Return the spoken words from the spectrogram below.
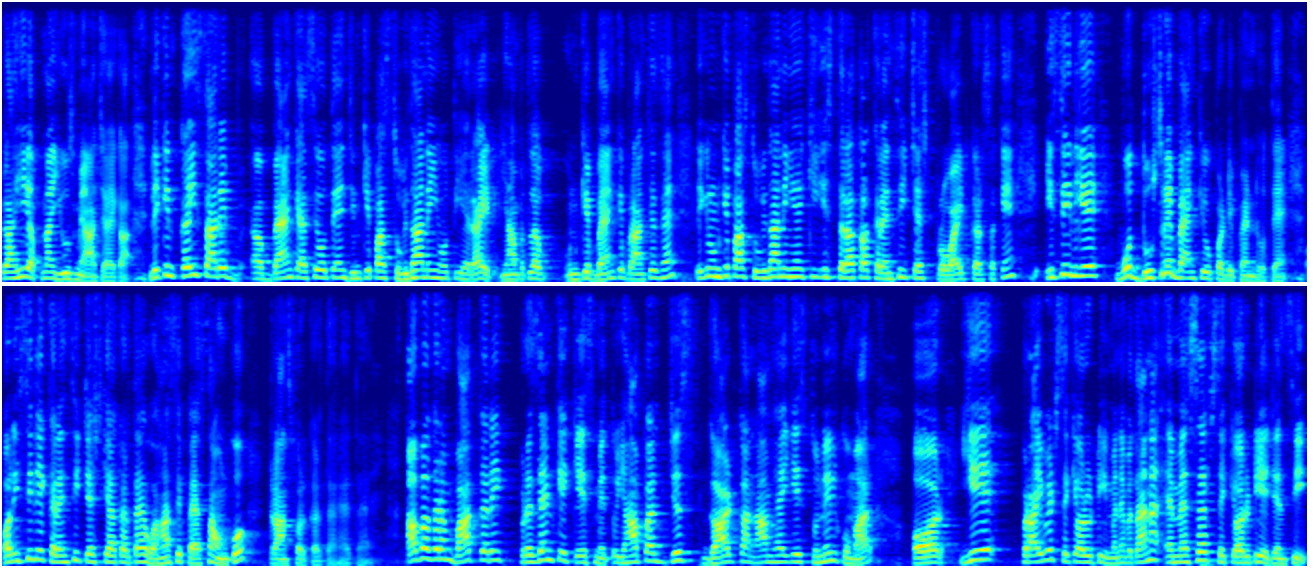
का ही अपना यूज़ में आ जाएगा। लेकिन कई सारे बैंक ऐसे होते हैं जिनके पास सुविधा नहीं होती है राइट यहाँ मतलब उनके बैंक के ब्रांचेस हैं, लेकिन उनके पास सुविधा नहीं है कि इस तरह का करेंसी चेस्ट प्रोवाइड कर सकें। इसीलिए वो दूसरे बैंक के ऊपर डिपेंड होते हैं और इसीलिए करेंसी चेस्ट क्या करता है? वहाँ से पैसा उनको ट्रांसफ़र करता रहता है। अब अगर हम बात करें प्रेजेंट के केस में तो यहाँ पर जिस गार्ड का नाम है, ये सुनील कुमार और ये प्राइवेट सिक्योरिटी मैंने बताया ना एमएसएफ सिक्योरिटी एजेंसी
